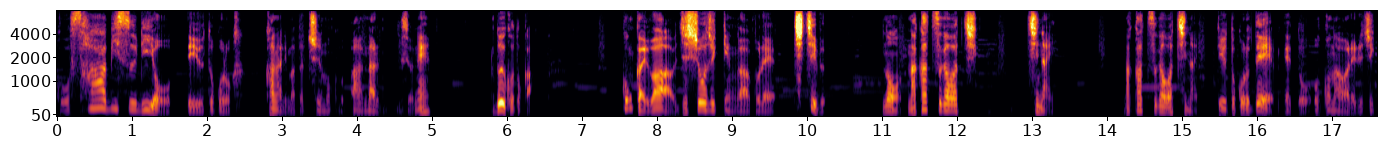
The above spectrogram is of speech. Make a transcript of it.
こうサービス利用っていうところがかなりまた注目あなるんですよね。どういうことか。今回は実証実験がこれ秩父の中津川地内中津川地内っていうところで、えっと、行われる実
